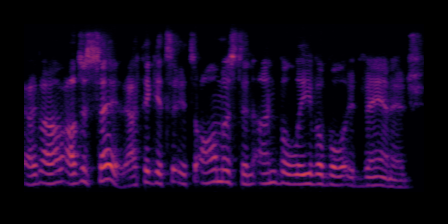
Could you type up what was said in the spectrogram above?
I'll, just say it. I think it's it's almost an unbelievable advantage,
